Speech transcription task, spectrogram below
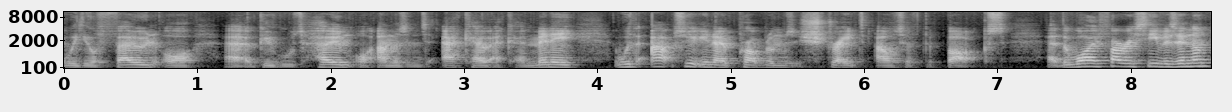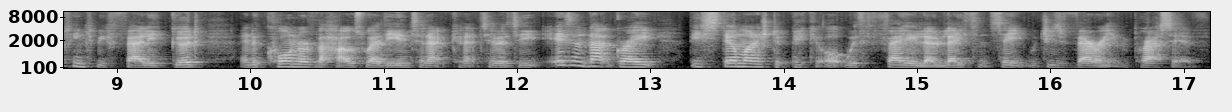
with your phone or uh, Google's Home or Amazon's Echo, Echo Mini, with absolutely no problems straight out of the box. Uh, the Wi-Fi receivers in them seem to be fairly good. In a corner of the house where the internet connectivity isn't that great, these still manage to pick it up with fairly low latency, which is very impressive.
